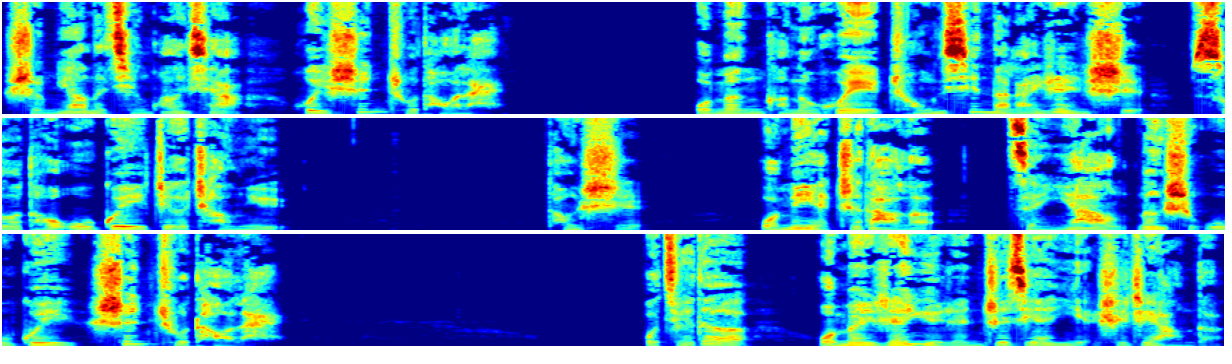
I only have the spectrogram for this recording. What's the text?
什么样的情况下会伸出头来，我们可能会重新的来认识“缩头乌龟”这个成语。同时，我们也知道了怎样能使乌龟伸出头来。我觉得。我们人与人之间也是这样的，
